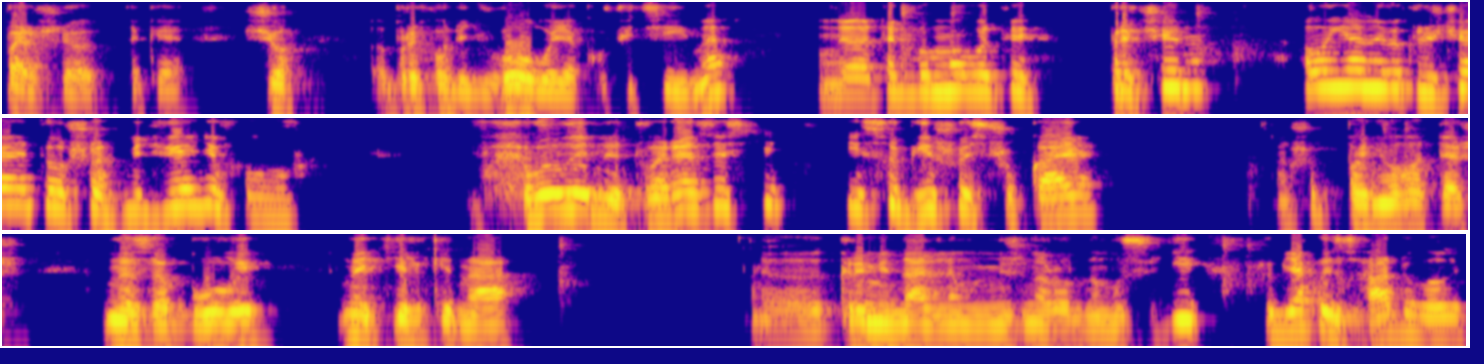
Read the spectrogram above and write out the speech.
перше таке, що приходить в голову як офіційна е, так би мовити, причина. Але я не виключаю того, що Медведєв в, хвилини тверезості і собі щось шукає, щоб про нього теж не забули не тільки на кримінальному міжнародному суді, щоб якось згадували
